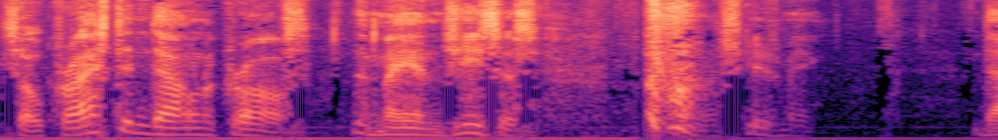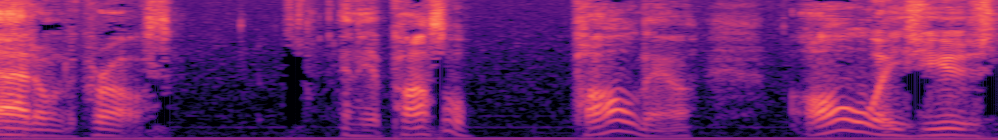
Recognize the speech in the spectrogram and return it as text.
So Christ didn't die on the cross. The man Jesus, excuse me, died on the cross. And the apostle Paul now always used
